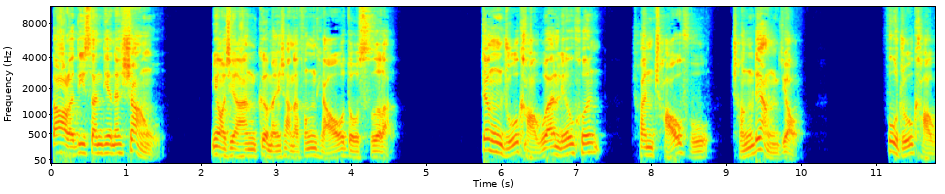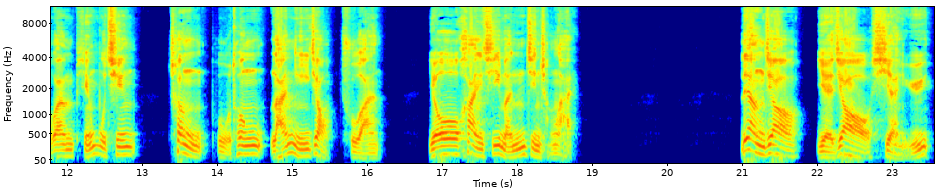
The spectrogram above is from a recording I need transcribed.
到了第三天的上午，妙香庵各门上的封条都撕了。正主考官刘坤穿朝服乘亮轿，副主考官平步青乘普通蓝泥轿出安。由汉西门进城来。亮轿也叫显鱼，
